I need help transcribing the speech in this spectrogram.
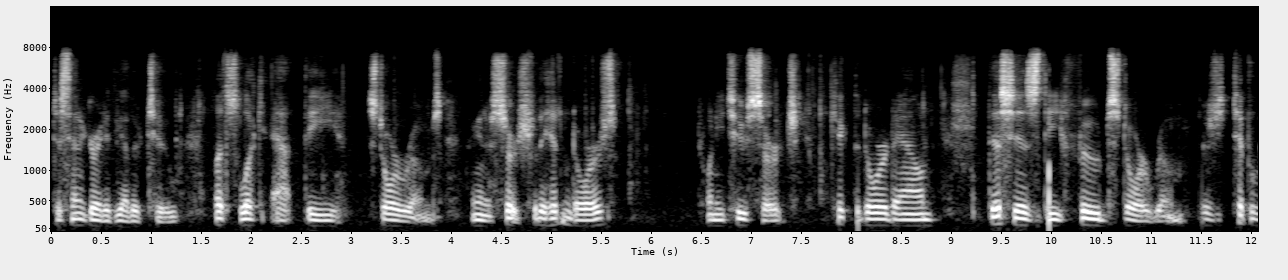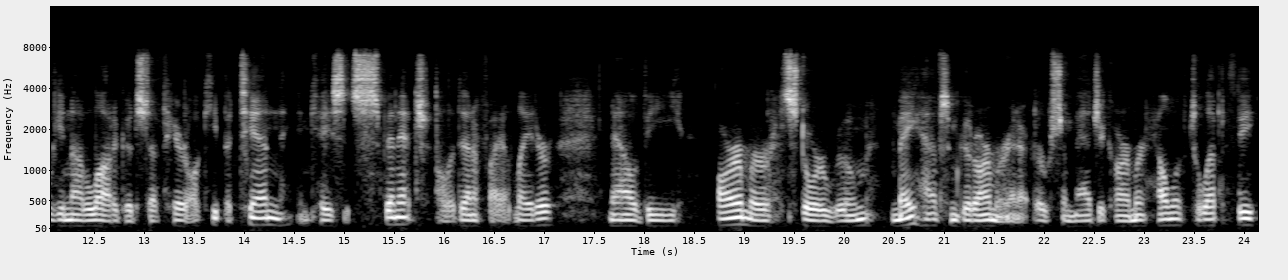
disintegrated the other two. Let's look at the storerooms. I'm going to search for the hidden doors. 22 search kick the door down. This is the food storeroom. There's typically not a lot of good stuff here. I'll keep a tin in case it's spinach. I'll identify it later. Now the armor storeroom may have some good armor in it or some magic armor. Helm of telepathy.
